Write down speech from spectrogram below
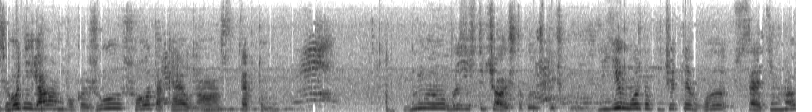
Сьогодні я вам покажу, що таке у нас тептому. Думаю, ви зустрічались з такою штучкою. Її можна включити в сеттінгах.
